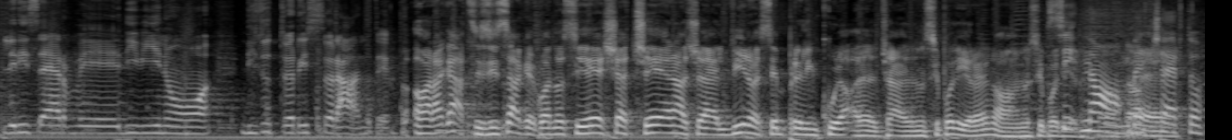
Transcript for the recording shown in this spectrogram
le riserve di vino di tutto il ristorante. Oh ragazzi, si sa che quando si esce a cena, cioè il vino è sempre l'inculato, cioè non si può dire? No, non si può Sì, dire. no, beh, Eh, certo.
